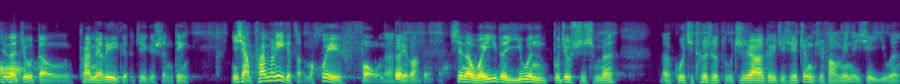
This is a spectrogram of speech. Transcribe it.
现在就等 Premier League 的这个审定。你想 Premier League 怎么会否呢？对吧？现在唯一的疑问不就是什么呃国际特赦组织啊，对这些政治方面的一些疑问。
